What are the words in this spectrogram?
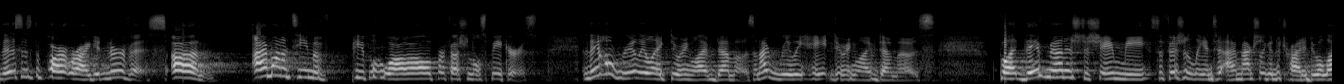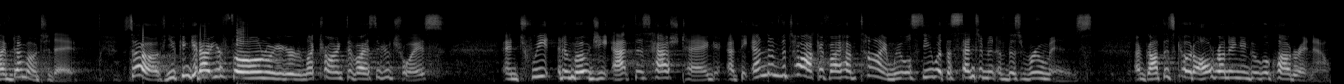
this is the part where I get nervous. Um, I'm on a team of people who are all professional speakers, and they all really like doing live demos, and I really hate doing live demos. But they've managed to shame me sufficiently into I'm actually gonna try to do a live demo today. So if you can get out your phone or your electronic device of your choice and tweet an emoji at this hashtag, at the end of the talk, if I have time, we will see what the sentiment of this room is. I've got this code all running in Google Cloud right now.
